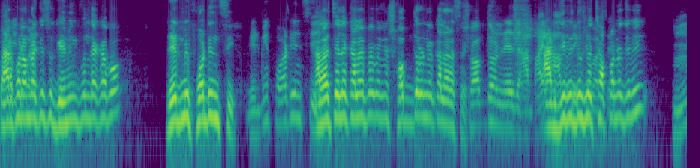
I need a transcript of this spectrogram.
তারপর আমরা কিছু গেমিং ফোন দেখাবো। C Redmi fourteen C colour চাইলে কালার পাবেন সব ধরনের কালার আছে। সব ধরনের যে- ভাই আট হাতে জিবি দেখতে দুশো পাচ্ছেন। ছাপ্পান্ন জিবি হুম,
